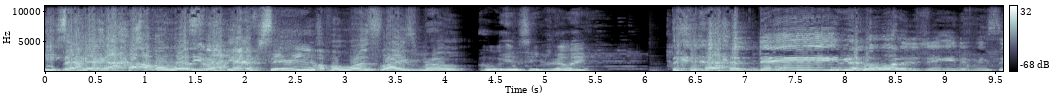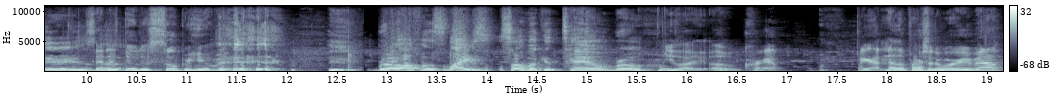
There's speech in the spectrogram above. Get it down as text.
He's off of one half slice. serious? Off of one slice, bro. Who is he really? Dang, you don't want Cheeky to be serious. Bro. this dude is superhuman. Bro, off a slice, someone could tell, bro. He's like, oh crap. I got another person to worry about.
